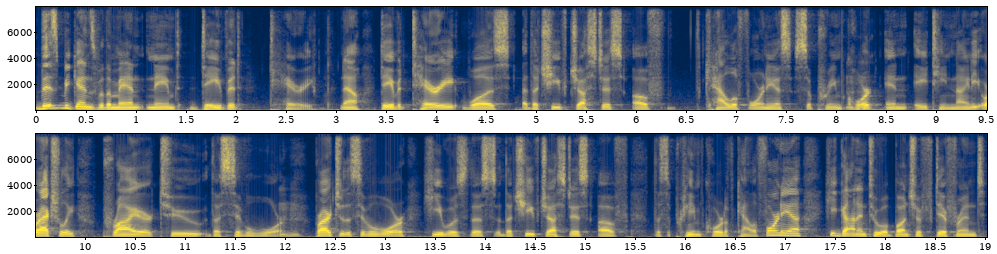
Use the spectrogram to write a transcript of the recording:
This begins with a man named David Terry. Now, David Terry was the Chief Justice of California's Supreme mm-hmm. Court in 1890, or actually prior to the Civil War. Mm-hmm. Prior to the Civil War, he was the, the Chief Justice of the Supreme Court of California. He got into a bunch of different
